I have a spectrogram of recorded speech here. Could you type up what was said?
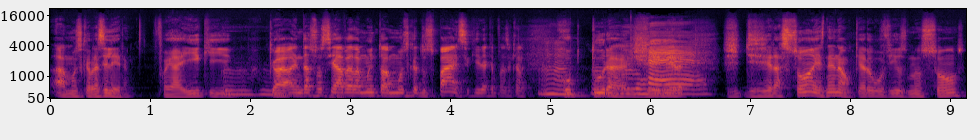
a música brasileira. Foi aí que, uhum. que eu ainda associava ela muito à música dos pais, você queria fazer aquela uhum. ruptura uhum. Genera, é. de gerações, né? Não, quero ouvir os meus sons.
